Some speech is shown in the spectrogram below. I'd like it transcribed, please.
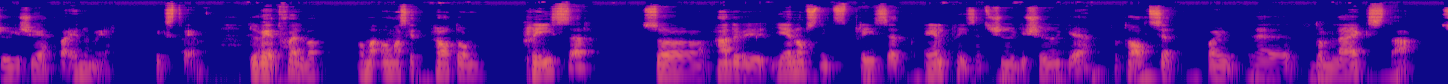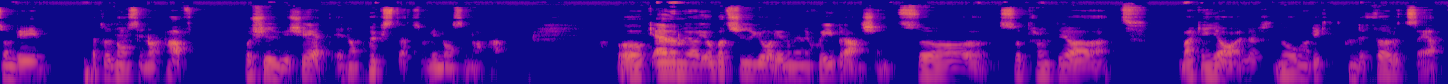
2021 var ännu mer extremt. Du vet själv att om man, om man ska prata om priser så hade vi genomsnittspriset, elpriset 2020 totalt sett var ju eh, de lägsta som vi, jag tror någonsin har haft och 2021 är de högsta som vi någonsin har haft. Och även om jag har jobbat 20 år inom energibranschen så, så tror inte jag att varken jag eller någon riktigt kunde förutse att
